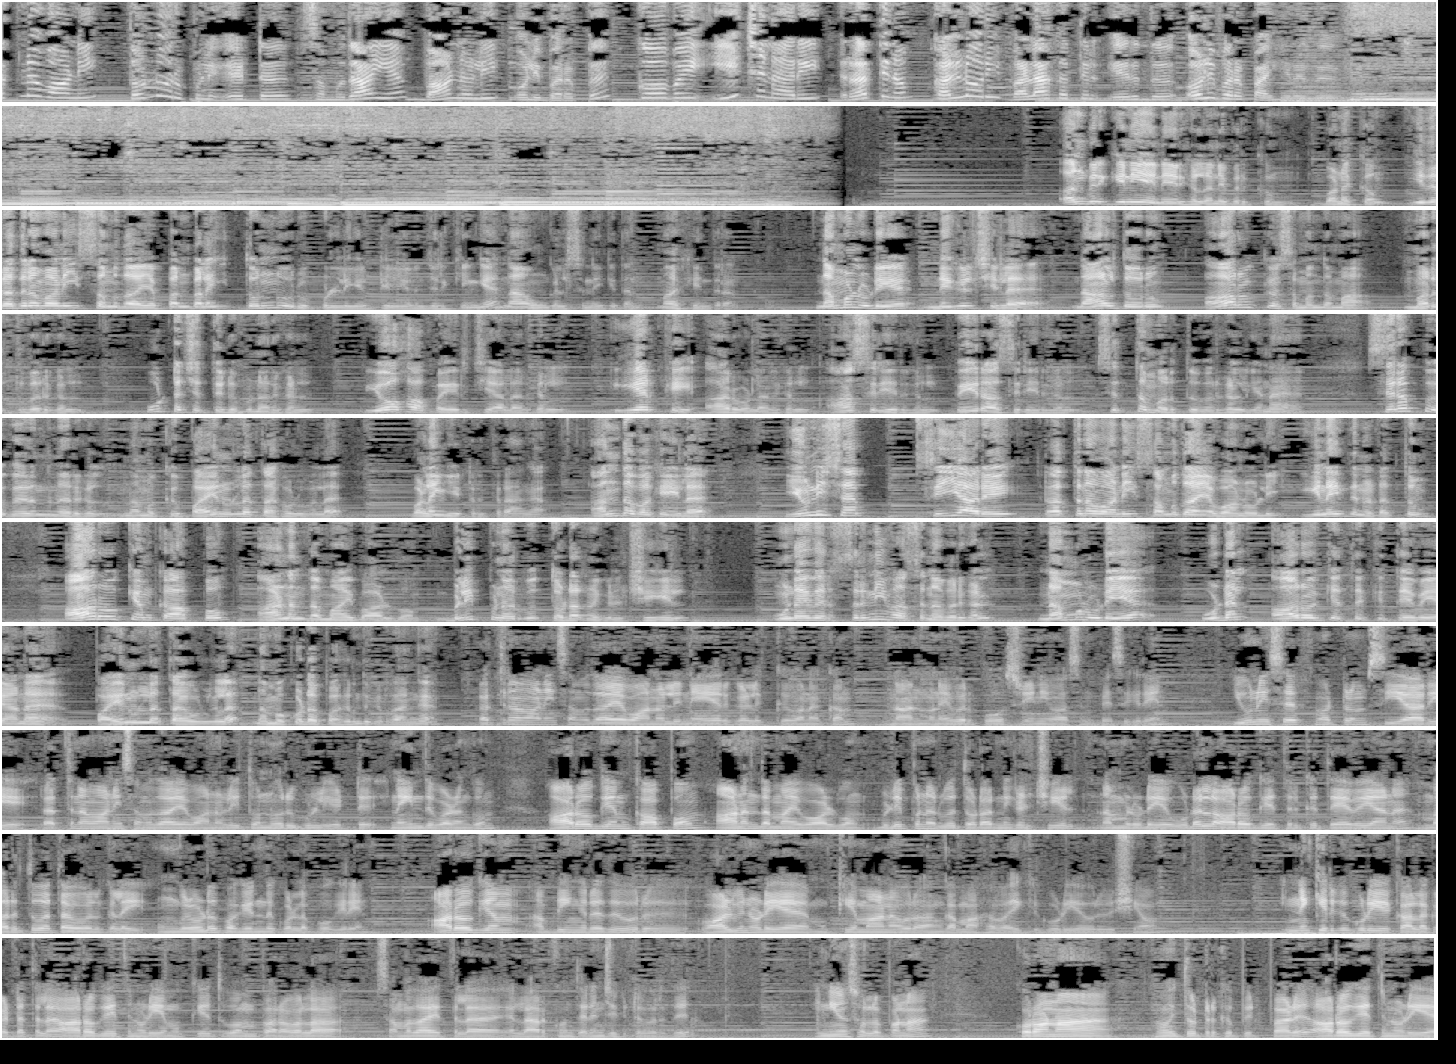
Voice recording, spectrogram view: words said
ரத்னவாணி தொண்ணூறு புள்ளி எட்டு சமுதாய வானொலி ஒலிபரப்பு கோவை ஈச்சனாரி ரத்தினம் கல்லூரி வளாகத்தில் இருந்து ஒலிபரப்பாகிறது. அன்பிற்கினிய நேர்கள் அனைவருக்கும் வணக்கம். இது ரத்னவாணி சமுதாய பண்பலை தொண்ணூறு புள்ளி எட்டில் இணைஞ்சிருக்கீங்க. நான் உங்கள் சிநேகிதன் மகேந்திரன். நம்மளுடைய நிகழ்ச்சியில நாள்தோறும் ஆரோக்கியம் சம்பந்தமா மருத்துவர்கள் ஊட்டச்சத்து நிபுணர்கள் யோகா பயிற்சியாளர்கள் இயற்கை ஆர்வலர்கள் ஆசிரியர்கள் பேராசிரியர்கள் சித்த மருத்துவர்கள் என சிறப்பு விருந்தினர்கள் நமக்கு பயனுள்ள தகவல்களை வழங்கிட்டு இருக்கிறாங்க அந்த வகையில யுனிசெப் சிஆர்ஏ ரத்னவாணி சமுதாய வானொலி இணைந்து நடத்தும் ஆரோக்கியம் காப்போம் ஆனந்தமாய் வாழ்வோம். விழிப்புணர்வு தொடர் நிகழ்ச்சியில் முனைவர் ஸ்ரீனிவாசன் அவர்கள் நம்மளுடைய உடல் ஆரோக்கியத்துக்கு தேவையான பயனுள்ள தகவல்களை நம்ம கூட பகிர்ந்துக்கிறாங்க. ரத்னவாணி சமுதாய வானொலி நேயர்களுக்கு வணக்கம். நான் முனைவர் போ. ஸ்ரீனிவாசன் பேசுகிறேன். யூனிசெஃப் மற்றும் சிஆர்ஏ ரத்னவாணி சமுதாய வானொலி தொண்ணூறு புள்ளி எட்டு இணைந்து வழங்கும் ஆரோக்கியம் காப்போம் ஆனந்தமாய் வாழ்வோம் விழிப்புணர்வு தொடர் நிகழ்ச்சியில் நம்மளுடைய உடல் ஆரோக்கியத்திற்கு தேவையான மருத்துவ தகவல்களை உங்களோடு பகிர்ந்து கொள்ளப் போகிறேன். ஆரோக்கியம் அப்படிங்கிறது ஒரு வாழ்வினுடைய முக்கியமான ஒரு அங்கமாக வகிக்கக்கூடிய ஒரு விஷயம். இன்னைக்கு இருக்கக்கூடிய காலகட்டத்தில் ஆரோக்கியத்தினுடைய முக்கியத்துவம் பரவலாக சமுதாயத்தில் எல்லாருக்கும் தெரிஞ்சுக்கிட்டு வருது. இனியும் சொல்லப்போனால் கொரோனா நோய் தொற்றுக்கு பிற்பாடு ஆரோக்கியத்தினுடைய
